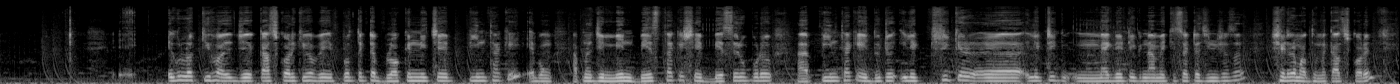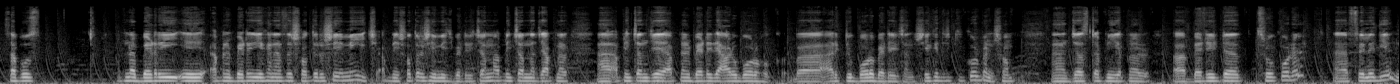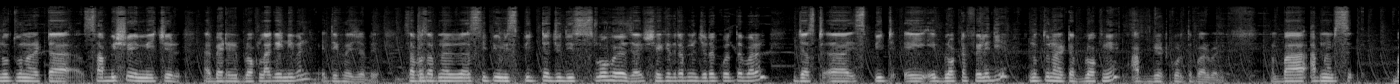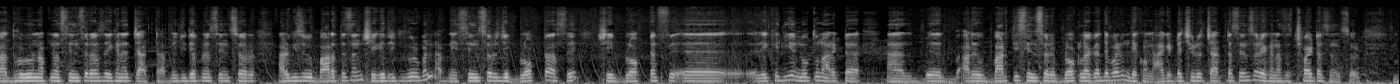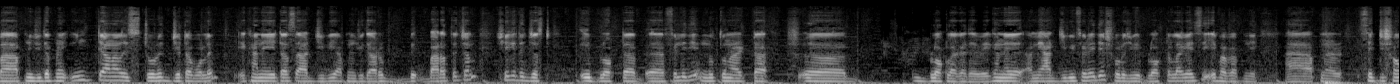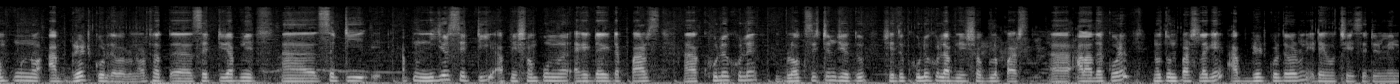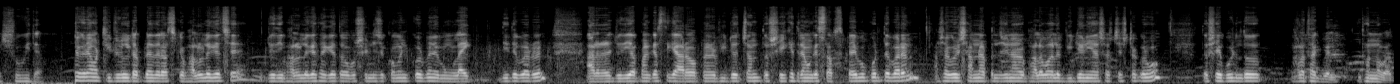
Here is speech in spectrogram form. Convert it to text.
এগুলো কি হয় যে কাজ করে কীভাবে? প্রত্যেকটা ব্লকের নিচে পিন থাকে এবং আপনার যে মেন বেস থাকে সেই বেসের উপরেও পিন থাকে। এই দুটো ইলেকট্রিকের ইলেকট্রিক ম্যাগনেটিক নামে কিছু একটা জিনিস আছে, সেটার মাধ্যমে কাজ করে। সাপোজ আপনার ব্যাটারি আপনার ব্যাটারি এখানে আছে সতেরোশো এমএইচ আপনি সতেরোশো এমএইচ ব্যাটারি চান না আপনি চান না যে আপনার আপনি চান যে আপনার ব্যাটারি আরও বড় হোক বা আরেকটু বড় ব্যাটারি চান, সেক্ষেত্রে কী করবেন? সব জাস্ট আপনি আপনার ব্যাটারিটা থ্রো করে ফেলে দিয়ে নতুন আরেকটা ছাব্বিশশো এমএইচের ব্যাটারি ব্লক লাগিয়ে নেবেন, এতে হয়ে যাবে। সাপোজ আপনার সিপিউর স্পিডটা যদি স্লো হয়ে যায়, সেক্ষেত্রে আপনি যেটা করতে পারেন জাস্ট স্পিড এই এই ব্লকটা ফেলে দিয়ে নতুন আরেকটা ব্লক নিয়ে আপগ্রেড করতে পারবেন। বা আপনার বা ধরুন আপনার সেন্সর আছে এখানে চারটা, আপনি যদি আপনার সেন্সর আরও কিছু বাড়াতে চান, সেক্ষেত্রে কী করবেন? আপনি সেন্সরের যে ব্লকটা আছে, সেই ব্লকটা রেখে দিয়ে নতুন আরেকটা আরও বাড়তি সেন্সরের ব্লক লাগাতে পারেন। দেখুন, আগেরটা ছিল চারটা সেন্সর এখানে আছে ছয়টা সেন্সর বা আপনি যদি আপনার ইন্টারনাল স্টোরেজ যেটা বলেন এখানে এটা আছে আট জিবি আপনি যদি আরও বাড়াতে চান, সেক্ষেত্রে জাস্ট এই ব্লকটা ফেলে দিয়ে নতুন আরেকটা ব্লক লাগাতে হবে। এখানে আমি আট জিবি ফেলে দিয়ে ষোলো জিবি ব্লকটা লাগাইছি। এভাবে আপনি আপনার সেটটি সম্পূর্ণ আপগ্রেড করতে পারবেন। অর্থাৎ সেটটির আপনি সেটটি আপনি নিজের সেটটি আপনি সম্পূর্ণ এক একটা একটা পার্টস খুলে খুলে ব্লক সিস্টেম যেহেতু, সেহেতু খুলে খুলে আপনি সবগুলো পার্স আলাদা করে নতুন পার্স লাগে আপগ্রেড করতে পারবেন। এটাই হচ্ছে এই সেটের মেন সুবিধা। আশা করি আমার টিউটোরিয়ালটা আপনাদের আজকে ভালো লেগেছে। যদি ভালো লেগে থাকে তো অবশ্যই নিচে কমেন্ট করবেন এবং লাইক দিতে পারবেন। আর যদি আপনার কাছ থেকে আরও আপনার ভিডিও চান, তো সেই ক্ষেত্রে আমাকে সাবস্ক্রাইবও করতে পারেন। আশা করি সামনে আপনাদের জন্য আরও ভালো ভালো ভিডিও নিয়ে আসার চেষ্টা করব। তো সেই পর্যন্ত ভালো থাকবেন। ধন্যবাদ।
